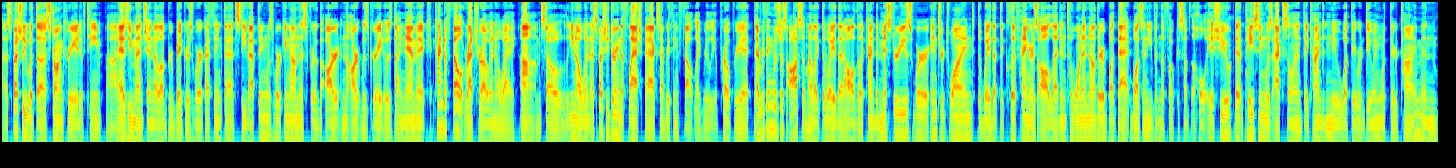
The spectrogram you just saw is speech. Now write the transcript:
especially with the strong creative team. Uh, as you mentioned, I love Brubaker's work. I think that Steve Epting was working on this for the art, and the art was great. It was dynamic, kind of felt retro in a way. Um, so you know, when especially during the flashbacks, everything felt like really appropriate. Everything was just awesome. I like the way that all the kind of mysteries were intertwined, the way that the cliffhangers all led into one another, but that wasn't even the focus of the whole issue. The pacing was excellent. They kind of knew what they were doing with their time and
